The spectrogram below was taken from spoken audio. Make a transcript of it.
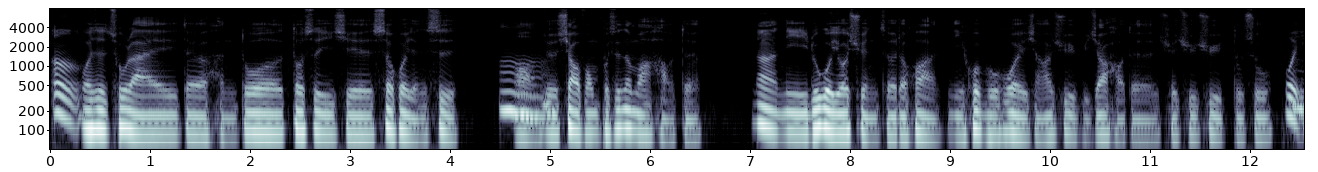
嗯，或是出来的很多都是一些社会人士，哦，就是校风不是那么好的。那你如果有选择的话，你会不会想要去比较好的学区去读书？会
